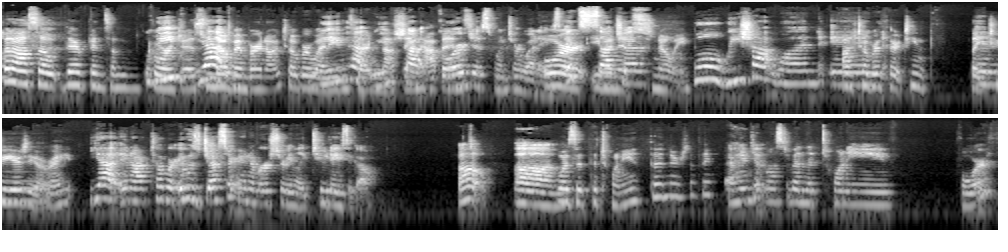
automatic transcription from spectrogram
But also, there have been some We- gorgeous yeah. November and October weddings had, where nothing happens, gorgeous winter weddings. or it's even such it's a snowing. well. We shot one in October thirteenth, like two years ago, right? Yeah, in October. It was just our anniversary, like two days ago. Oh, Um, was it the twentieth then, or something? I think it must have been the twenty fourth.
